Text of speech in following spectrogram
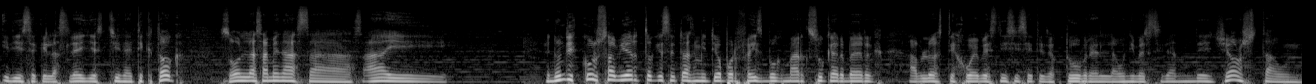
y dice que las leyes China y TikTok son las amenazas. ¡Ay! En un discurso abierto que se transmitió por Facebook, Mark Zuckerberg habló este jueves 17 de octubre en la Universidad de Georgetown,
